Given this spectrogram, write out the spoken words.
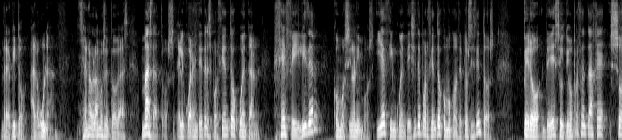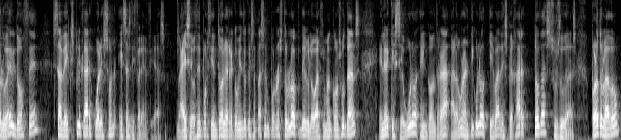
Repito, alguna. Ya no hablamos de todas. Más datos. El 43% cuentan jefe y líder como sinónimos y el 57% como conceptos distintos. Pero de ese último porcentaje, solo el 12% sabe explicar cuáles son esas diferencias. A ese 12% le recomiendo que se pasen por nuestro blog de Global Human Consultants, en el que seguro encontrará algún artículo que va a despejar todas sus dudas. Por otro lado,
